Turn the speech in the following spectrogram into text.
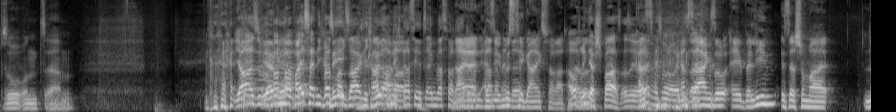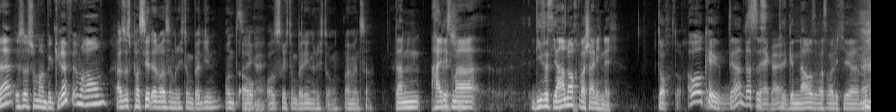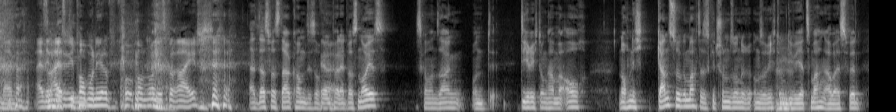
So und ähm, ja, also Ja, man, ja. weiß halt nicht, was Nee, man ich, sagen ich kann. will auch nicht, dass ihr jetzt irgendwas verratet. Nein, und dann also ihr müsst Ende- hier gar nichts verraten. aber also, bringt ja Spaß. Also ja, muss man auch kannst sagen. sagen so, ey, Berlin ist ja schon mal, ne, ist das schon mal ein Begriff im Raum? Also es passiert etwas in Richtung Berlin und Sehr auch geil. aus Richtung Berlin Richtung Neumünster. Dann halte ich es mal dieses Jahr noch, wahrscheinlich nicht. doch, doch. Oh, okay. Ja, das Sehr ist geil. genau so was wollte ich hier mit meinem Also halte die Portemonnaies bereit. Also das, was da kommt, ist auf jeden Ja. Fall etwas Neues. Das kann man sagen. Und die Richtung haben wir auch noch nicht ganz so gemacht. Also es geht schon so in unsere Richtung, die wir jetzt machen, aber es wird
